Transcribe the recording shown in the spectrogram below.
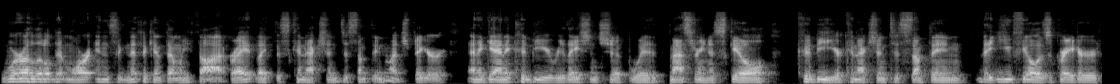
we're a little bit more insignificant than we thought, right? Like this connection to something much bigger. And again, it could be your relationship with mastering a skill, could be your connection to something that you feel is greater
